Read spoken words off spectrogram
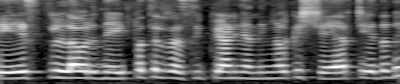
ടേസ്റ്റുള്ള ഒരു നെയ്പ്പത്തിൽ റെസിപ്പിയാണ് ഞാൻ നിങ്ങൾക്ക് ഷെയർ ചെയ്തത്.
